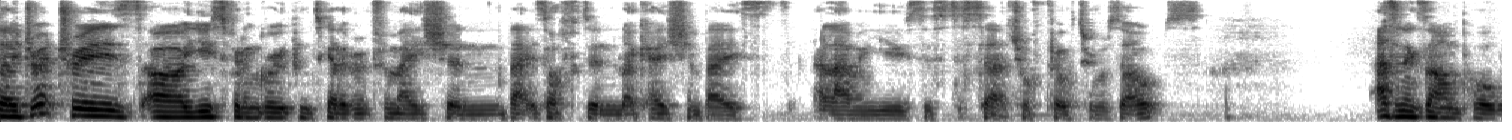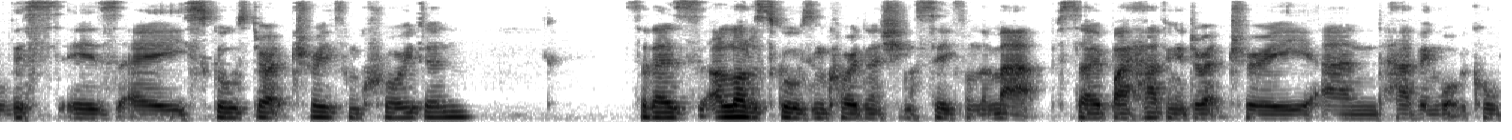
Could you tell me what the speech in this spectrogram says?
So directories are useful in grouping together information that is often location based, allowing users to search or filter results. As an example, this is a schools directory from Croydon. So there's a lot of schools in Croydon as you can see from the map. So by having a directory and having what we call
